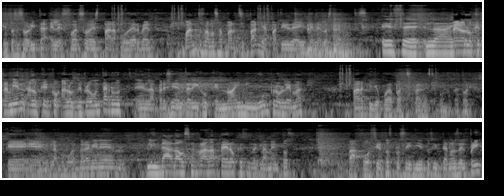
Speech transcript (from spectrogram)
Entonces ahorita el esfuerzo es para poder ver cuántos vamos a participar y a partir de ahí tener las preguntas. Es, eh, la... Pero lo que también, a lo que, a lo que pregunta Ruth, eh, la presidenta dijo que no hay ningún problema para que yo pueda participar en esta convocatoria. Que eh, la convocatoria viene blindada o cerrada, pero que sus reglamentos bajo ciertos procedimientos internos del PRI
